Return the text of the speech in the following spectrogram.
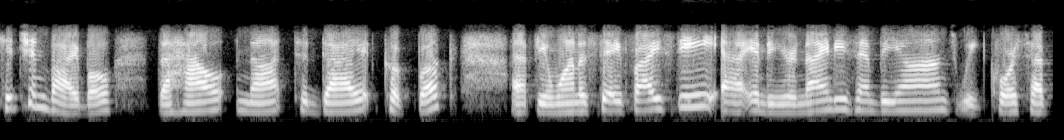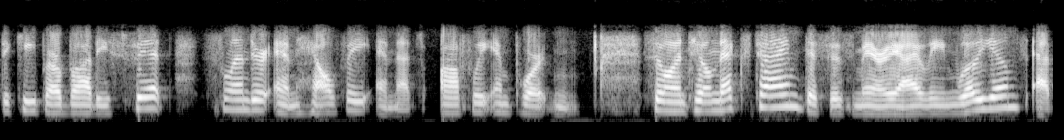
kitchen Bible, the How Not to Diet Cookbook. If you want to stay feisty uh, into your 90s and beyond, we of course have to keep our bodies fit, slender, and healthy, and that's awfully important. So until next time, this is Mary Eileen Williams at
